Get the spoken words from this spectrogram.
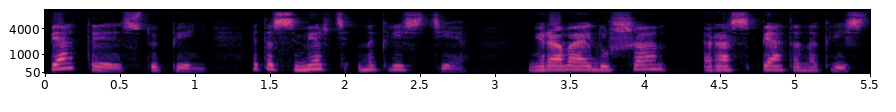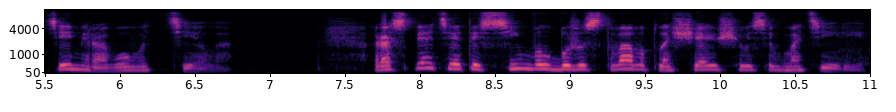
Пятая ступень — это смерть на кресте. Мировая душа распята на кресте мирового тела. Распятие — это символ божества, воплощающегося в материи.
